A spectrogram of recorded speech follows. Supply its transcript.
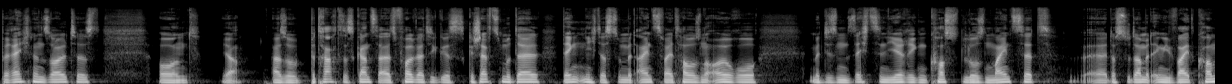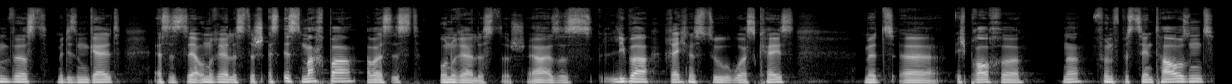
berechnen solltest. Und ja, also betrachte das Ganze als vollwertiges Geschäftsmodell. Denk nicht, dass du mit 1.000, 2.000 Euro mit diesem 16-jährigen kostenlosen Mindset, äh, dass du damit irgendwie weit kommen wirst mit diesem Geld. Es ist sehr unrealistisch. Es ist machbar, aber es ist unrealistisch. Ja, also es lieber rechnest du Worst Case mit, äh, ich brauche ne, 5.000 bis 10.000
